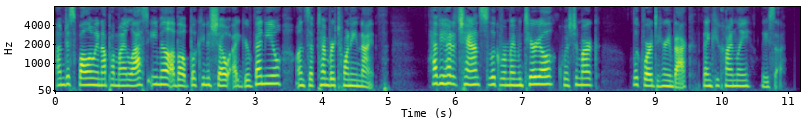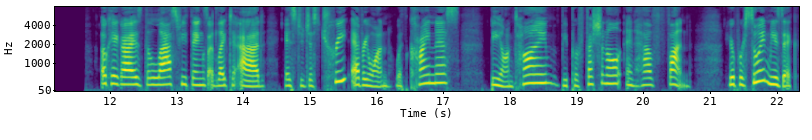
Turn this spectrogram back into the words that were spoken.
I'm just following up on my last email about booking a show at your venue on September 29th. Have you had a chance to look over my material? Question mark. Look forward to hearing back. Thank you kindly, Lisa. Okay, guys, the last few things I'd like to add is to just treat everyone with kindness, be on time, be professional, and have fun. You're pursuing music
